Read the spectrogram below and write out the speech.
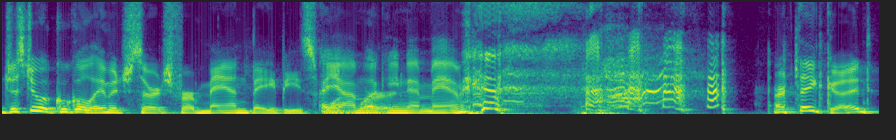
just do a Google image search for man babies. Yeah, I'm looking at man. Aren't they good?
